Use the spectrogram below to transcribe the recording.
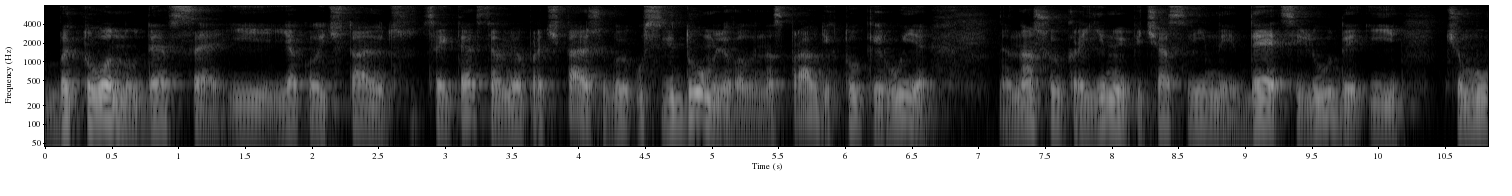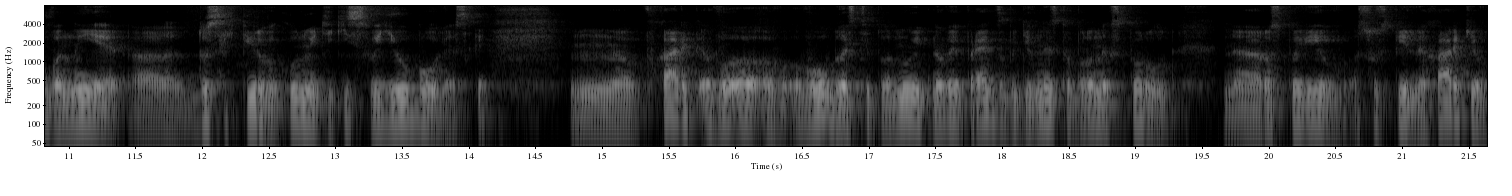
бетону, де все. І я коли читаю цей текст, я вам його прочитаю, щоб ви усвідомлювали насправді, хто керує нашою країною під час війни, де ці люди і чому вони е, до сих пір виконують якісь свої обов'язки. В, Харк... в, в- області планують новий проект з будівництва оборонних споруд. Е, Розповів Суспільне Харків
